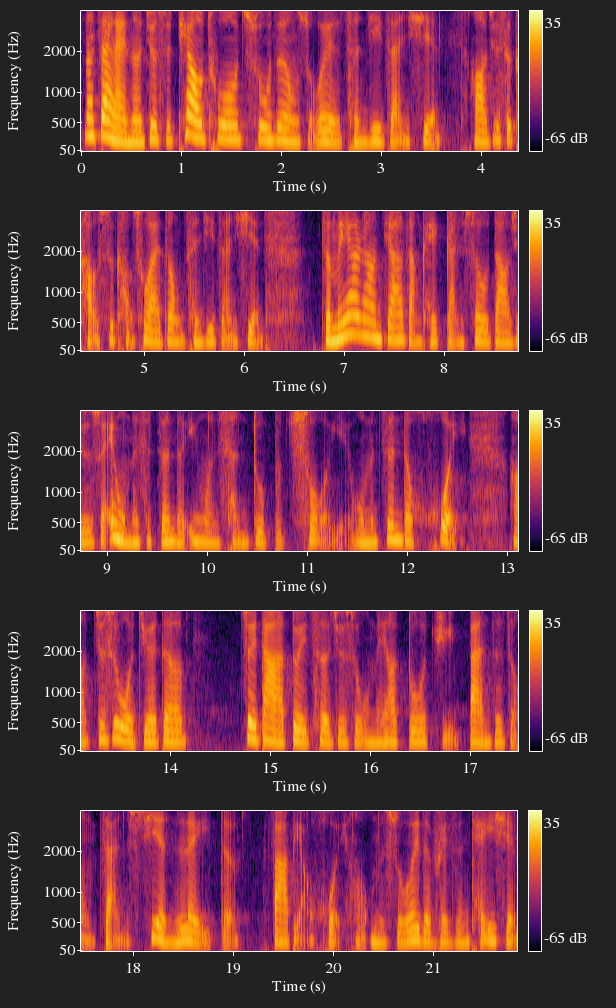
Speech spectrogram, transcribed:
那再来呢，就是跳脱出这种所谓的成绩展现，好，就是考试考出来这种成绩展现，怎么样让家长可以感受到，就是说，诶，我们是真的英文程度不错耶，我们真的会。好，就是我觉得。最大的对策就是我们要多举办这种展现类的发表会，哈，我们所谓的 presentation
